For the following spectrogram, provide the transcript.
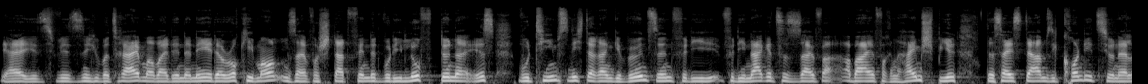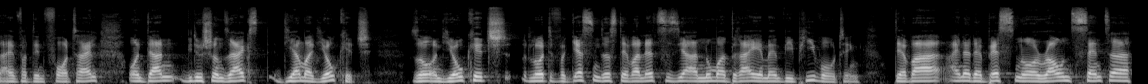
ja, jetzt will ich es nicht übertreiben, aber halt in der Nähe der Rocky Mountains einfach stattfindet, wo die Luft dünner ist, wo Teams nicht daran gewöhnt sind. Für die, für die Nuggets ist es einfach, aber einfach ein Heimspiel. Das heißt, da haben sie konditionell einfach den Vorteil. Und dann, wie du schon sagst, die haben halt Jokic. So, und Jokic, Leute vergessen das, der war letztes Jahr Nummer drei im MVP-Voting. Der war einer der besten Allround-Center.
